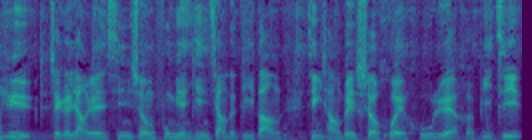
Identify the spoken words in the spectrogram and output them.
狱这个让人心生负面印象的地方，经常被社会忽略和避忌，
